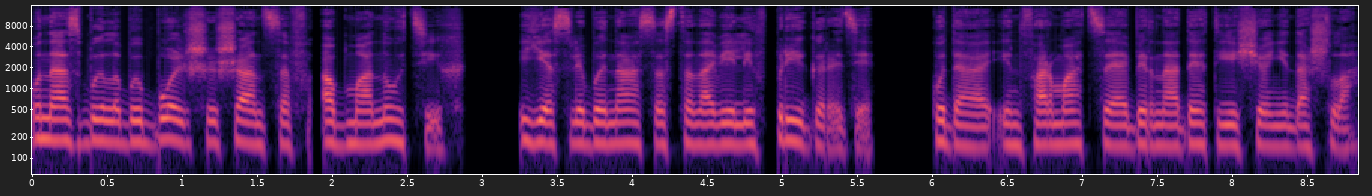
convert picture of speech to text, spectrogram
У нас было бы больше шансов обмануть их, если бы нас остановили в пригороде, куда информация о Бернадет еще не дошла.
